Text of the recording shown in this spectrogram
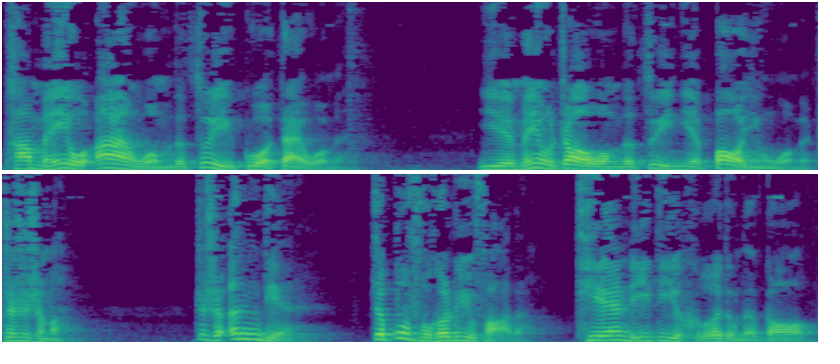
他没有按我们的罪过待我们，也没有照我们的罪孽报应我们。这是什么？这是恩典，这不符合律法的。天离地何等的高，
